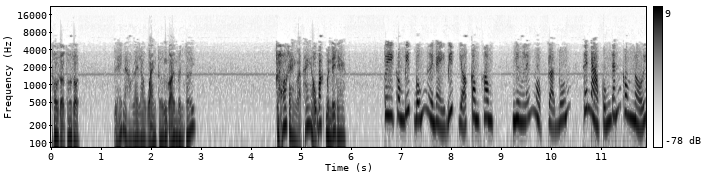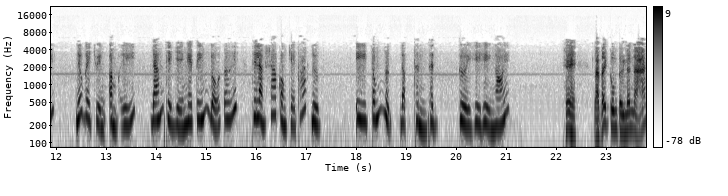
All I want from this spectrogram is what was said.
Thôi rồi, thôi rồi, lẽ nào lại là hoàng thượng gọi mình tới? Rõ ràng là Thái Hậu bắt mình đây nè. Tuy không biết bốn người này biết võ công không, nhưng lấy một trọi bốn, thế nào cũng đánh không nổi. Nếu gây chuyện ầm ĩ, đám thị vệ nghe tiếng đổ tới, thì làm sao còn chạy thoát được. Y trống ngực đập thình thịch, cười hì hì nói. He, là tới cung từ ninh à?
